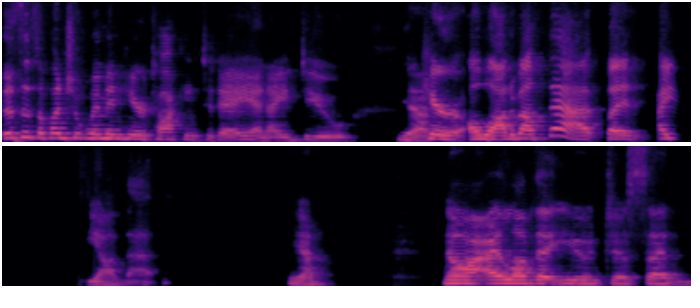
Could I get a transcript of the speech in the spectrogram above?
this is a bunch of women here talking today, and I do yeah. care a lot about that, but I beyond that. Yeah. No, I love that you just said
